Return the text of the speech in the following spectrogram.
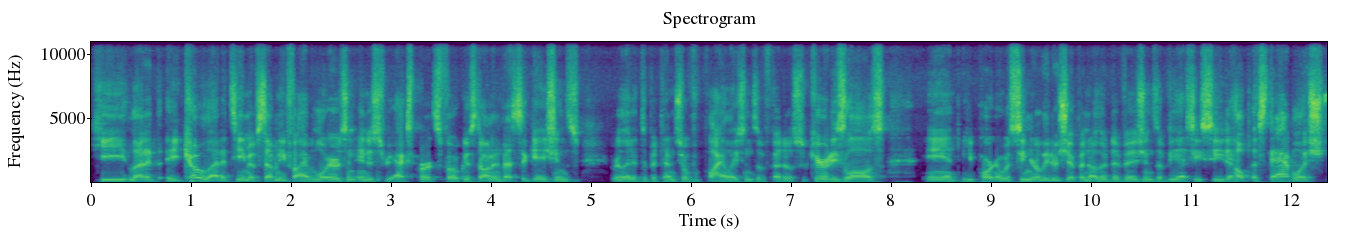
he led a, he co-led a team of 75 lawyers and industry experts focused on investigations related to potential violations of federal securities laws. And he partnered with senior leadership and other divisions of the SEC to help establish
